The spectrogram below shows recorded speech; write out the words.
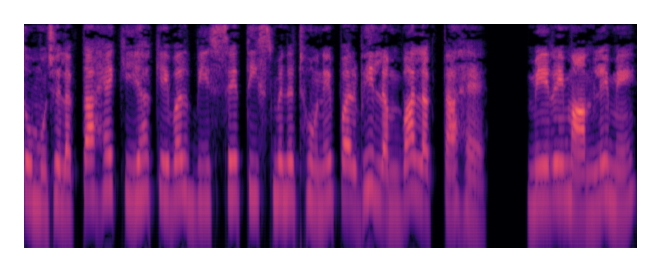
तो मुझे लगता है कि यह केवल 20 से 30 मिनट होने पर भी लंबा लगता है मेरे मामले में,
